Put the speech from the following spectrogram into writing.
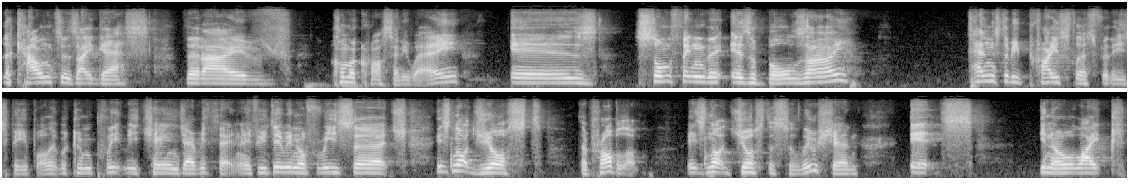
the counters i guess that i've come across anyway is something that is a bullseye tends to be priceless for these people. It would completely change everything. And if you do enough research, it's not just the problem, it's not just the solution. It's, you know, like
